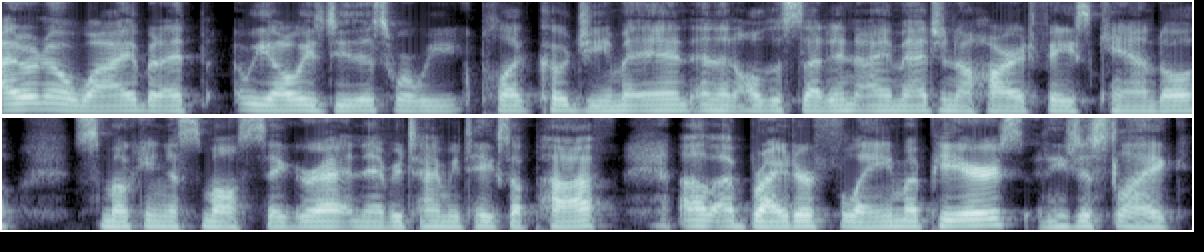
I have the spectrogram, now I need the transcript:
I don't know why, but I th- we always do this where we plug Kojima in, and then all of a sudden, I imagine a hard faced candle smoking a small cigarette, and every time he takes a puff, a, a brighter flame appears, and he's just like,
